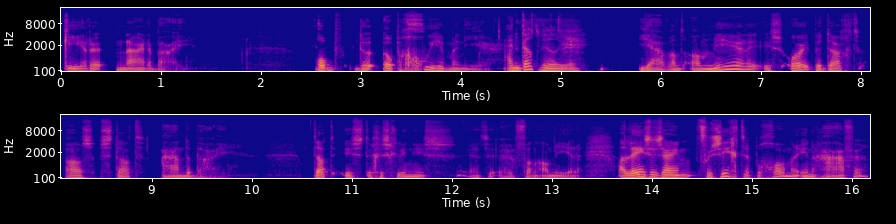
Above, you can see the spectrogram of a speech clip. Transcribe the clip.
keren naar de baai. Op, de, op een goede manier. En dat wil je? Ja, want Almere is ooit bedacht als stad aan de baai. Dat is de geschiedenis het, uh, van Almere. Alleen ze zijn voorzichtig begonnen in haven.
